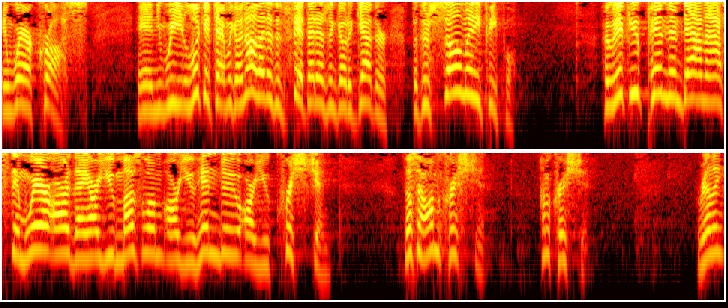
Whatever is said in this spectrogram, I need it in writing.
and wear a cross. And we look at that and we go, no, that doesn't fit. That doesn't go together. But there's so many people who, if you pin them down, ask them, where are they? Are you Muslim? Are you Hindu? Are you Christian? They'll say, Oh, I'm a Christian. I'm a Christian. Really?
